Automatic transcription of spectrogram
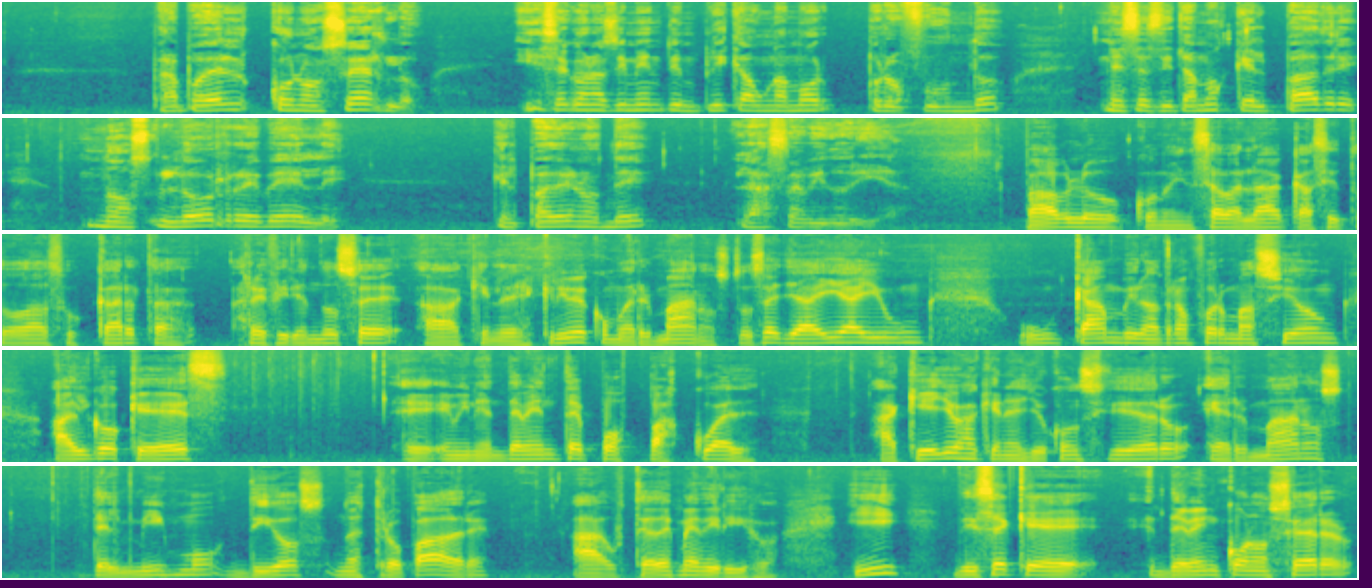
para poder conocerlo, y ese conocimiento implica un amor profundo, necesitamos que el Padre nos lo revele, que el Padre nos dé la sabiduría. Pablo comienza casi todas sus cartas refiriéndose a quien le escribe como hermanos. Entonces ya ahí hay un, cambio, una transformación, algo que es eh, eminentemente pospascual. Aquellos a quienes yo considero hermanos del mismo Dios nuestro Padre, a ustedes me dirijo. Y dice que deben conocer,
